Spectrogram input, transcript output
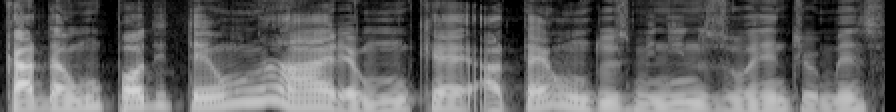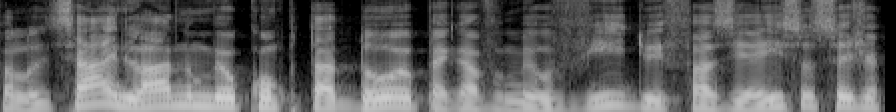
cada um pode ter uma área. Um que é, até um dos meninos, o Andrew mesmo, falou disse: "Ah, lá no meu computador eu pegava o meu vídeo e fazia isso", ou seja,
